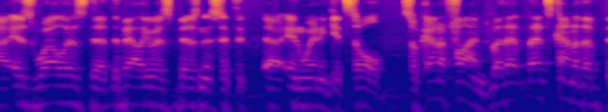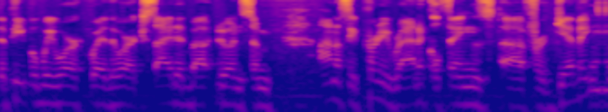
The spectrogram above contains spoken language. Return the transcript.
uh, as well as the, the value of his business if it, uh, and when it gets sold. So kind of fun, but that, that's kind of the, the people we work with who are excited about doing some honestly pretty radical things uh, for giving,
